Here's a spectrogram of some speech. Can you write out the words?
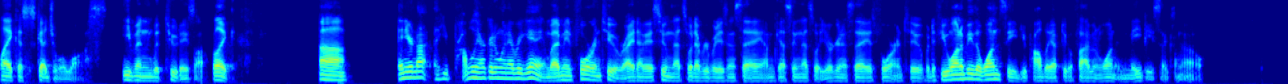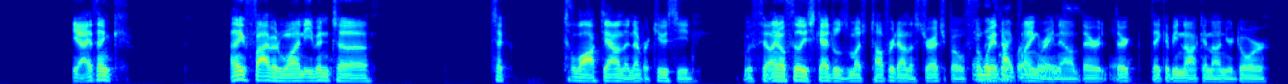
like a schedule loss, even with two days off. Like, uh, and you're not you probably aren't going to win every game. But I mean, four and two, right? I assume that's what everybody's going to say. I'm guessing that's what you're going to say is four and two. But if you want to be the one seed, you probably have to go five and one and maybe six and zero. Oh. Yeah, I think, I think five and one, even to to to lock down the number two seed. With Philly, I know Philly's schedule is much tougher down the stretch, but with the, the way they're playing right now, they're yeah. they're they could be knocking on your door.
